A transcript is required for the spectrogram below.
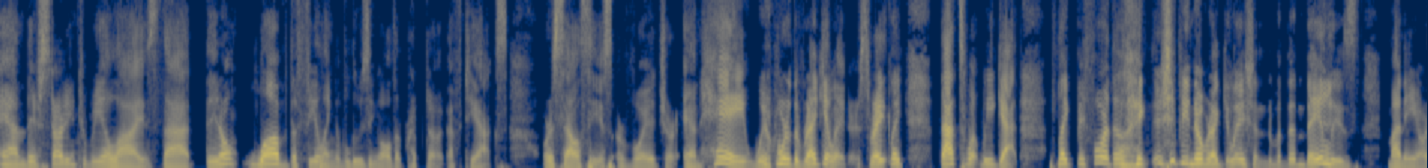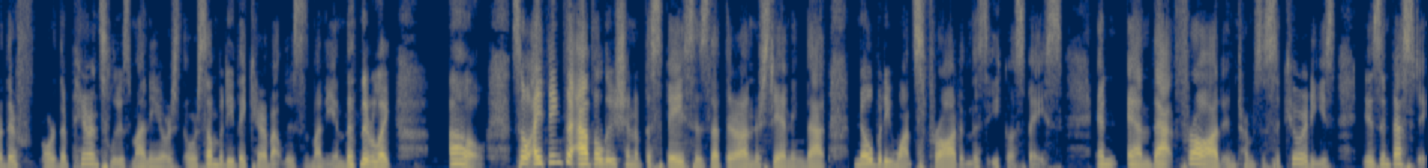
And they're starting to realize that they don't love the feeling of losing all their crypto FTX or Celsius or Voyager. And hey, we're, we're the regulators, right? Like that's what we get. Like before, they're like, there should be no regulation, but then they lose money or their or their parents lose money or or somebody they care about loses money. And then they're like, Oh, so I think the evolution of the space is that they're understanding that nobody wants fraud in this eco space. And and that fraud in terms of securities is investing.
